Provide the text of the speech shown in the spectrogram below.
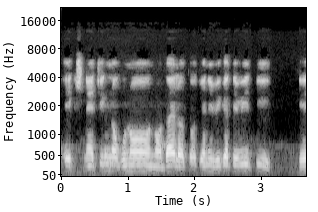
એક સ્નેચિંગનો ગુનો નોંધાયેલો હતો. જેની વિગત એવી હતી કે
